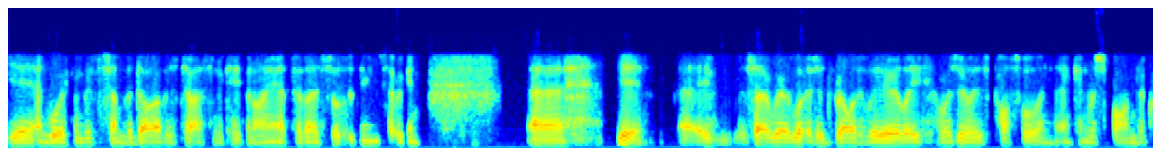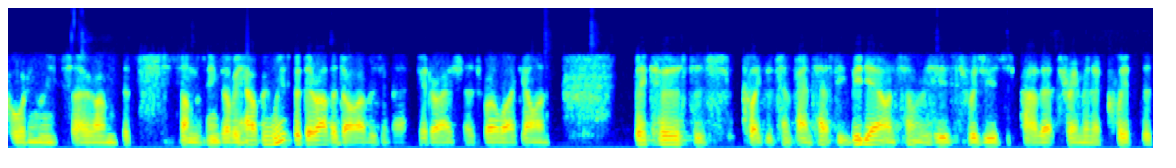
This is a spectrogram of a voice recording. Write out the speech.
yeah, and working with some of the divers to ask them to keep an eye out for those sorts of things, so we can, uh, yeah, uh, so we're alerted relatively early or as early as possible and, and can respond accordingly. So um, that's some of the things I'll be helping with. But there are other divers in the federation as well, like Alan Beckhurst has collected some fantastic video, and some of his was used as part of that three-minute clip that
